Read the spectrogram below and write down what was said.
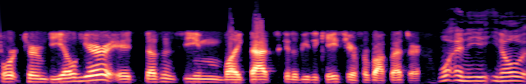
short term deal here, it doesn't seem like that's going to be the case here for Brock Boeser. Well, and you know,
